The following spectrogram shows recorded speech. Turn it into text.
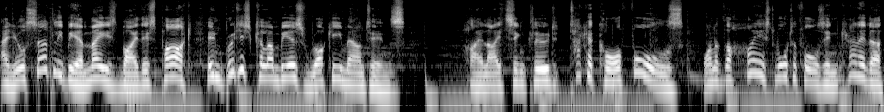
And you'll certainly be amazed by this park in British Columbia's Rocky Mountains. Highlights include Takakkaw Falls, one of the highest waterfalls in Canada,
